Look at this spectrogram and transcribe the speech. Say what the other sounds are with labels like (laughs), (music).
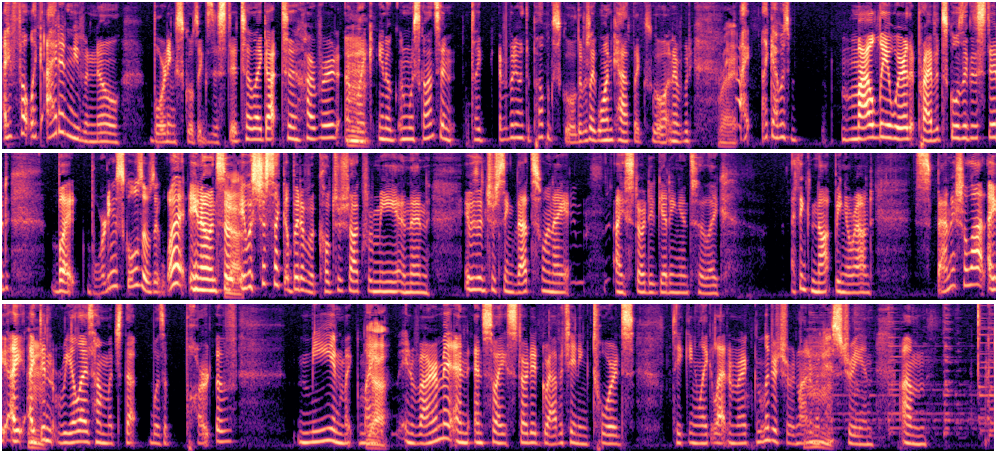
I felt like I didn't even know boarding schools existed till I got to Harvard. I'm hmm. like, you know, in Wisconsin, like everybody went to public school. There was like one Catholic school, and everybody. Right. I like I was mildly aware that private schools existed, but boarding schools, I was like, what? You know, and so Yeah. it was just like a bit of a culture shock for me. And then it was interesting. That's when I I started getting into like I think not being around Spanish a lot. I I, I hmm. didn't realize how much that was a part of me and my, my Yeah. environment and and so I started gravitating towards taking like Latin American literature and Latin American history and um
